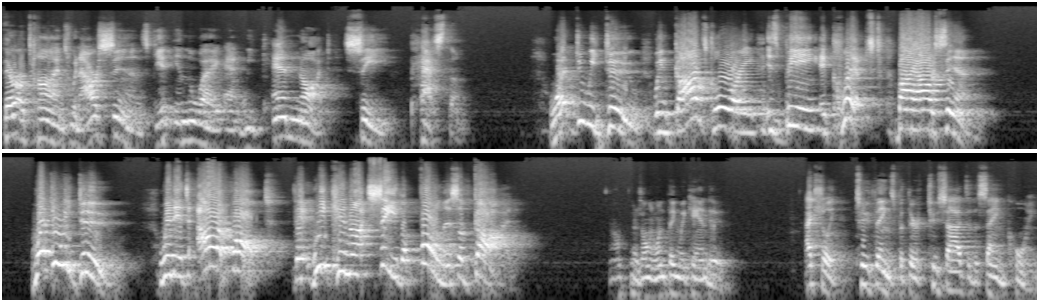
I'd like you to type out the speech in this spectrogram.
There are times when our sins get in the way and we cannot see past them. What do we do when God's glory is being eclipsed by our sin? What do we do when it's our fault that we cannot see the fullness of God? Well, there's only one thing we can do. Actually, two things, but they're two sides of the same coin.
